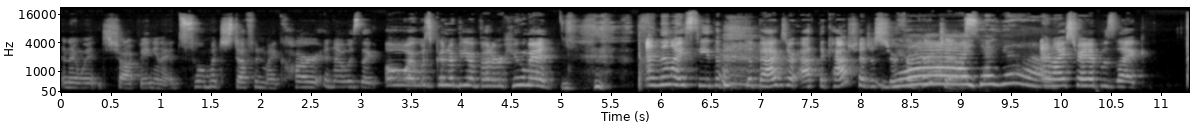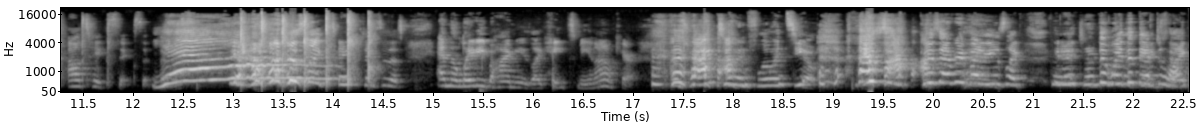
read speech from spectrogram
and I went shopping and I had so much stuff in my cart and I was like, oh, I was gonna be a better human. and then I see the the bags are at the cash register yeah, for purchase, yeah, yeah. and I straight up was like, I'll take six of this. yeah. I was like, take six of this. And the lady behind me is like, hates me, and I don't care. I'm trying to influence you. Because everybody is like, you know, the way that they have to like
